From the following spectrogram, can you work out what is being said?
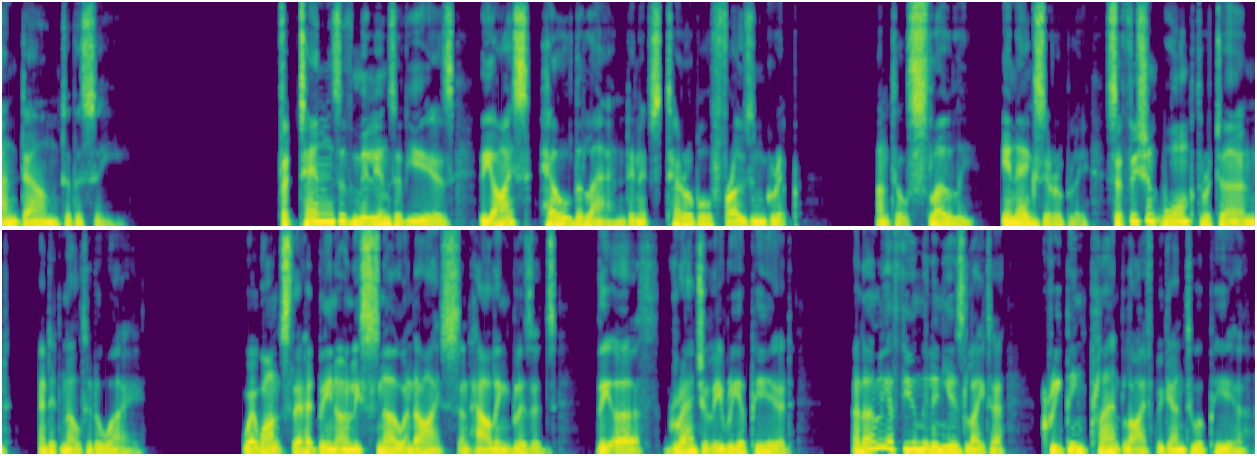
and down to the sea. For tens of millions of years, the ice held the land in its terrible frozen grip, until slowly, inexorably, sufficient warmth returned and it melted away. Where once there had been only snow and ice and howling blizzards, the earth gradually reappeared, and only a few million years later, creeping plant life began to appear,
